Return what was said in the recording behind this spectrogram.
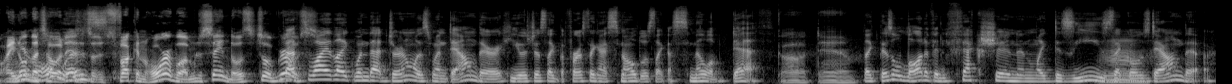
I know you're that's how it is. It's, it's fucking horrible. I'm just saying, though, it's still gross. That's why, like, when that journalist went down there, he was just like, the first thing I smelled was like a smell of death. God damn. Like, there's a lot of infection and like disease that mm. goes down there.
